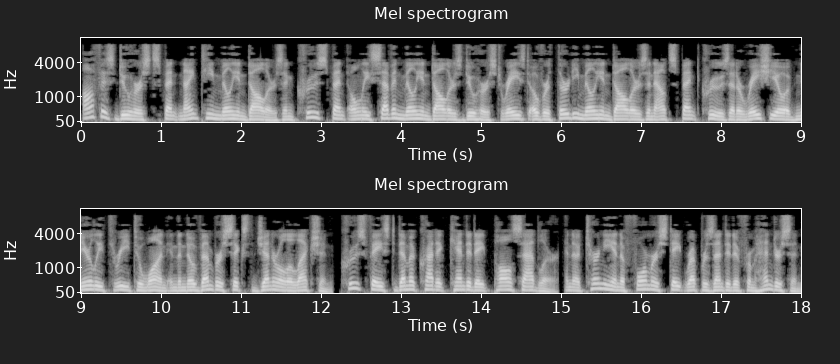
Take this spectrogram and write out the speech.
Office Dewhurst spent $19 million and Cruz spent only $7 million. Dewhurst raised over $30 million and outspent Cruz at a ratio of nearly 3 to 1 in the November 6 general election. Cruz faced Democratic candidate Paul Sadler, an attorney and a former state representative from Henderson.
